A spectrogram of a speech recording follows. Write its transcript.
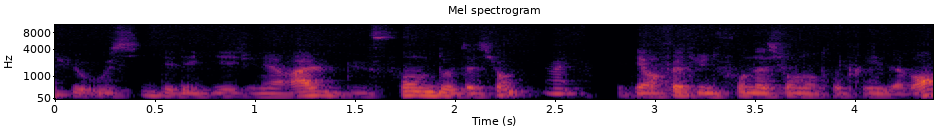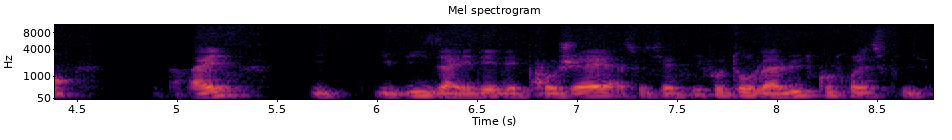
suis aussi délégué général du fonds de dotation, Ouais. qui était en fait une fondation d'entreprise avant, pareil, qui, qui vise à aider des projets associatifs autour de la lutte contre l'exclusion.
